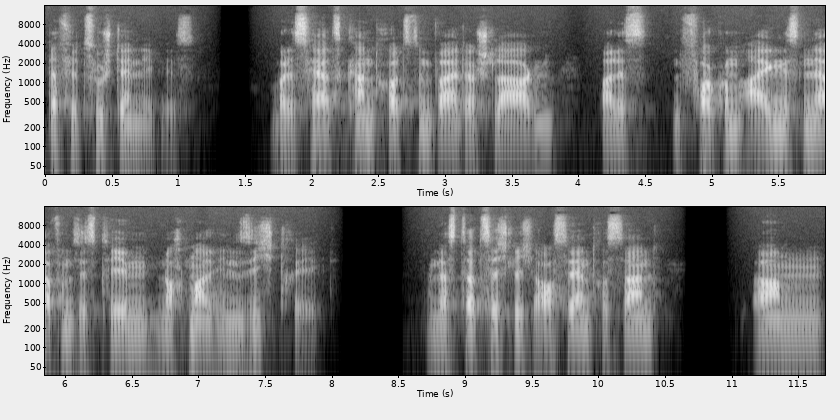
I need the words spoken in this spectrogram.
dafür zuständig ist. Aber das Herz kann trotzdem weiter schlagen, weil es ein vollkommen eigenes Nervensystem nochmal in sich trägt. Und das ist tatsächlich auch sehr interessant. Ähm,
